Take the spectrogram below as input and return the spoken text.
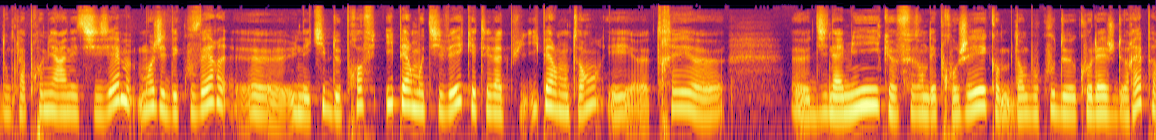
donc la première année de sixième, moi j'ai découvert euh, une équipe de profs hyper motivés qui étaient là depuis hyper longtemps et euh, très euh, dynamiques, faisant des projets comme dans beaucoup de collèges de REP.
